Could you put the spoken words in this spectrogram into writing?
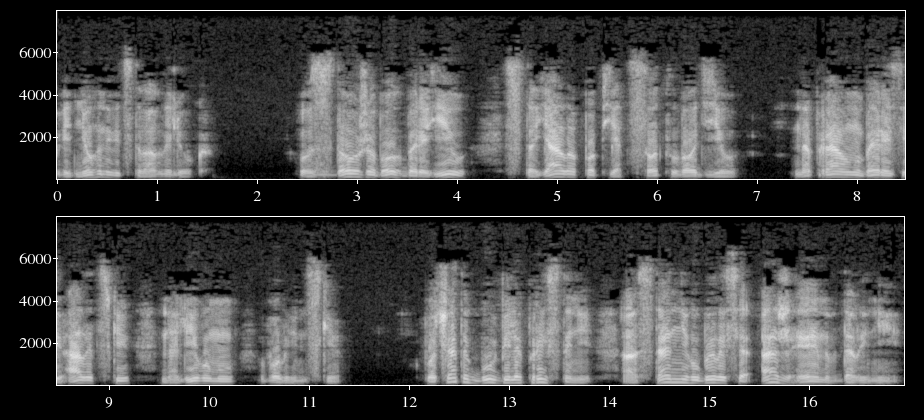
від нього не відставав лелюк. Уздовж обох берегів стояло по п'ятсот лодів, на правому березі Галицькі, на лівому Волинські. Початок був біля пристані, а останні губилися аж ген вдалині.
